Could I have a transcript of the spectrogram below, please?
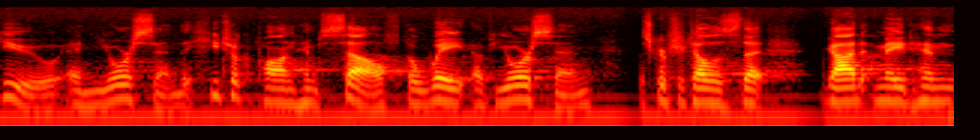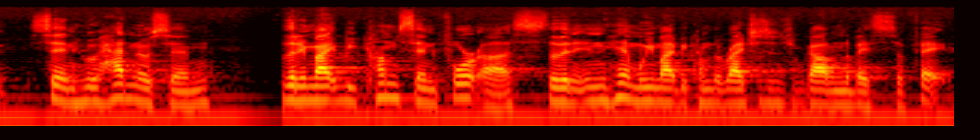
you and your sin, that he took upon himself the weight of your sin? The scripture tells us that God made him sin who had no sin, so that he might become sin for us, so that in him we might become the righteousness of God on the basis of faith.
